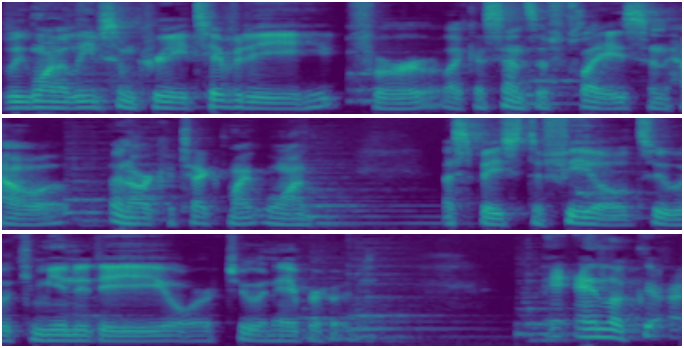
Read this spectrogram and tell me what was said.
We want to leave some creativity for like a sense of place and how an architect might want a space to feel to a community or to a neighborhood. And look, uh,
